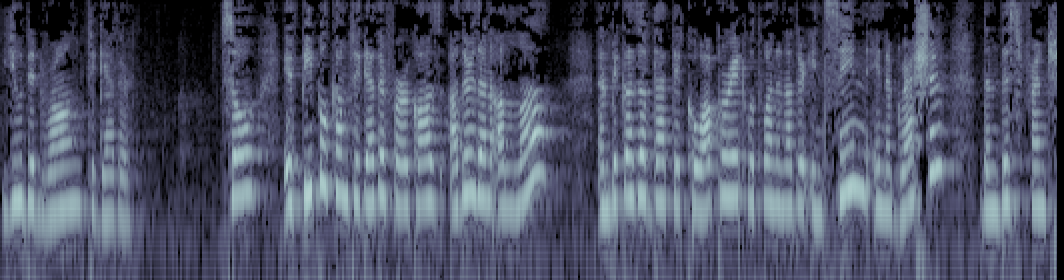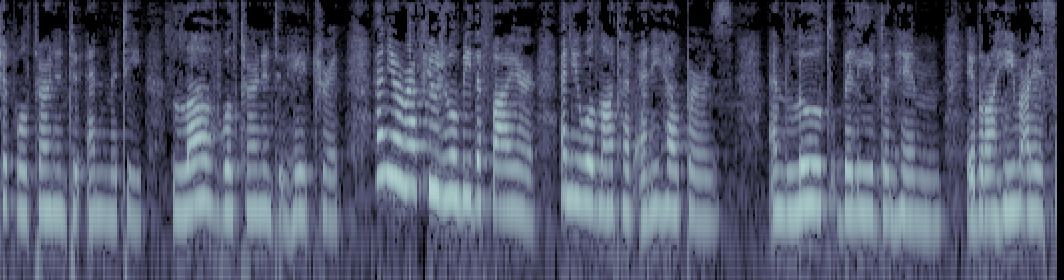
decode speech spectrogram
you did wrong together. So, if people come together for a cause other than Allah, and because of that they cooperate with one another in sin, in aggression, then this friendship will turn into enmity. Love will turn into hatred. And your refuge will be the fire, and you will not have any helpers. And Lut believed in him. Ibrahim a.s.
